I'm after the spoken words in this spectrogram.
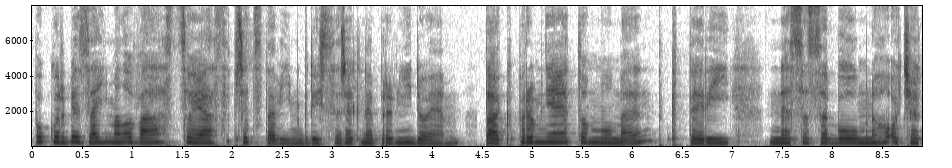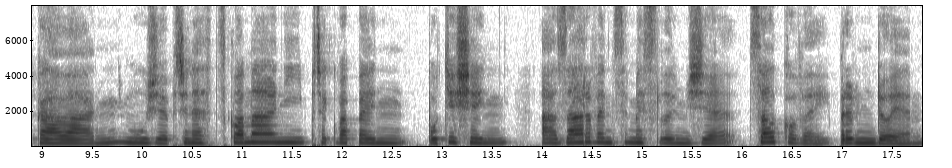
Pokud by zajímalo vás, co já si představím, když se řekne první dojem, tak pro mě je to moment, který nese sebou mnoho očekávání, může přinést zklamání, překvapení, potěšení a zároveň si myslím, že celkový první dojem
